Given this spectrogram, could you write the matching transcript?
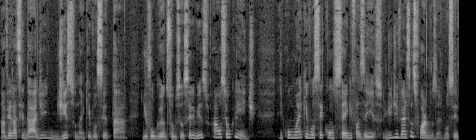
a veracidade disso né, que você está divulgando sobre o seu serviço ao seu cliente. E como é que você consegue fazer isso? De diversas formas. Né? Você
